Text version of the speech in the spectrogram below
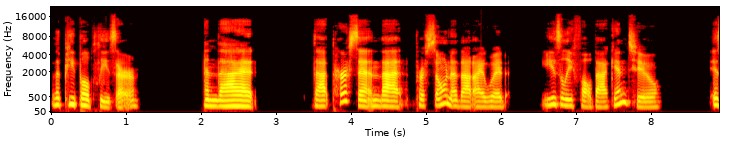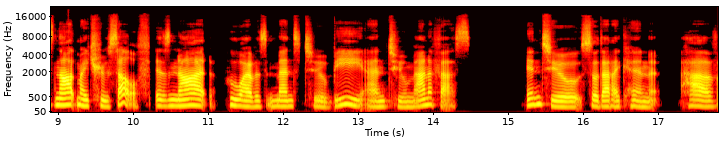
the people pleaser. And that that person, that persona that I would easily fall back into is not my true self, is not who I was meant to be and to manifest into so that I can have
